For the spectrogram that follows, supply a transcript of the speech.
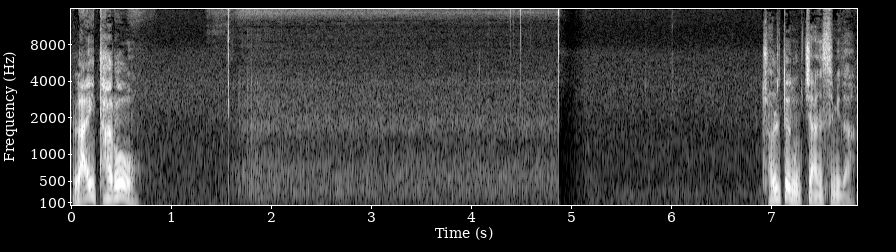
라이타로 절대 녹지 않습니다.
